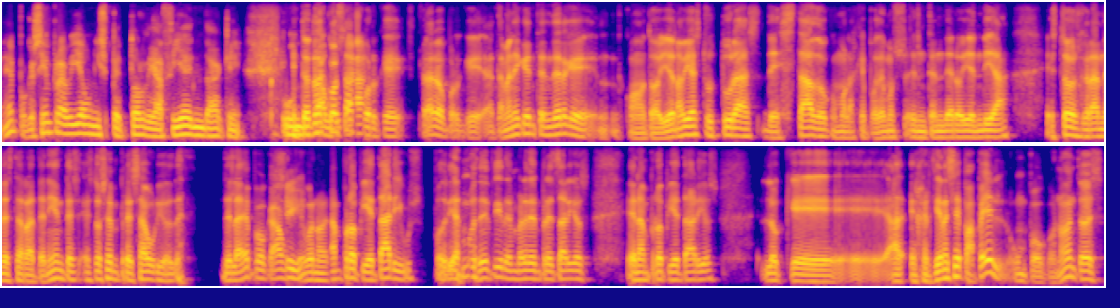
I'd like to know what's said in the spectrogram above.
¿eh? porque siempre había un inspector de Hacienda que... Entre otras cosas, porque, claro, porque también hay que entender que cuando todavía no había estructuras de Estado como las que podemos entender hoy en día, estos grandes terratenientes, estos empresarios de la época, aunque bueno, eran propietarios, podríamos decir, en vez de empresarios, eran propietarios, lo que eh, ejercían ese papel un poco, ¿no? Entonces,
